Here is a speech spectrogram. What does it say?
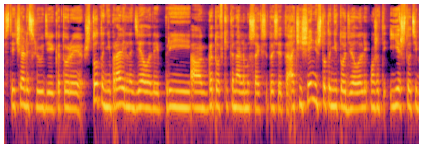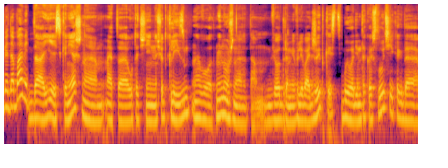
встречались люди, которые что-то неправильно делали при а, готовке к анальному сексу? То есть это очищение, что-то не то делали? Может, есть что тебе добавить? Да, есть, конечно. Это уточнение насчет клизм. Вот. Не нужно там ведрами вливать жидкость. Был один такой случай, когда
